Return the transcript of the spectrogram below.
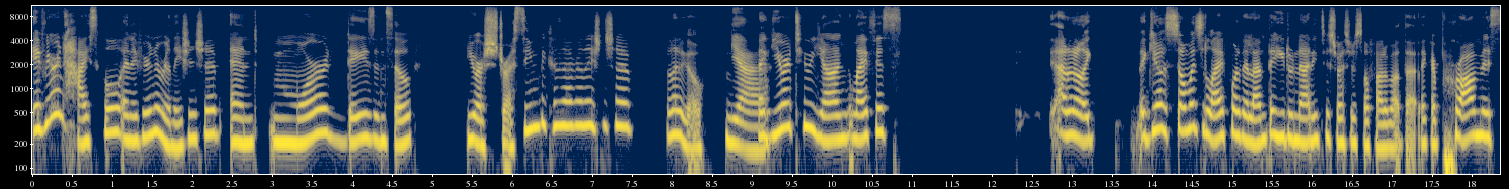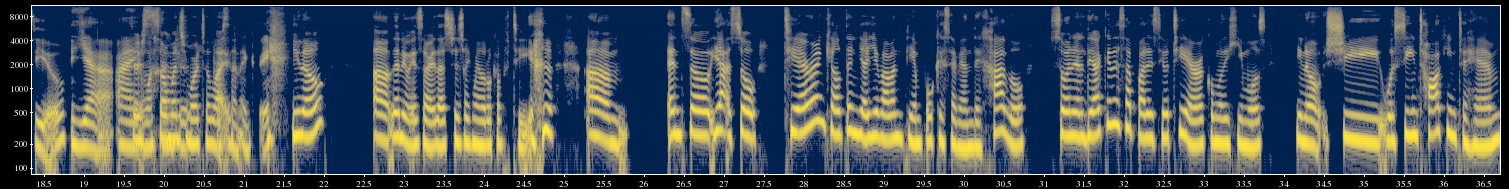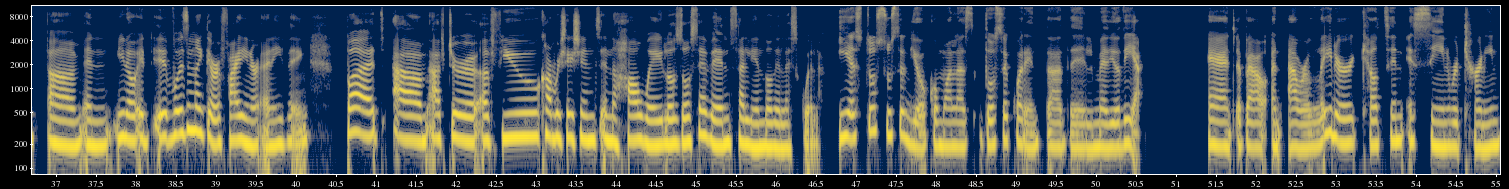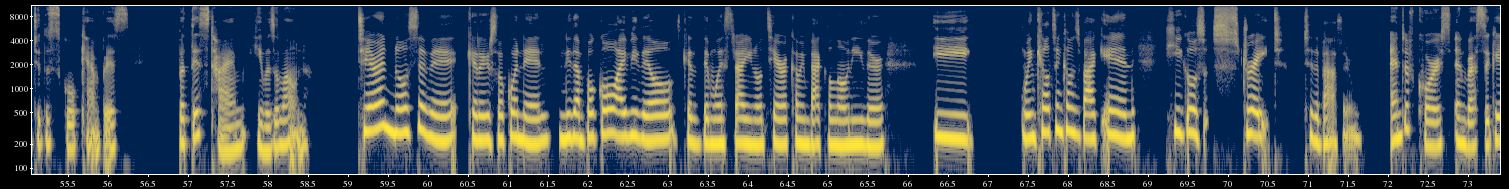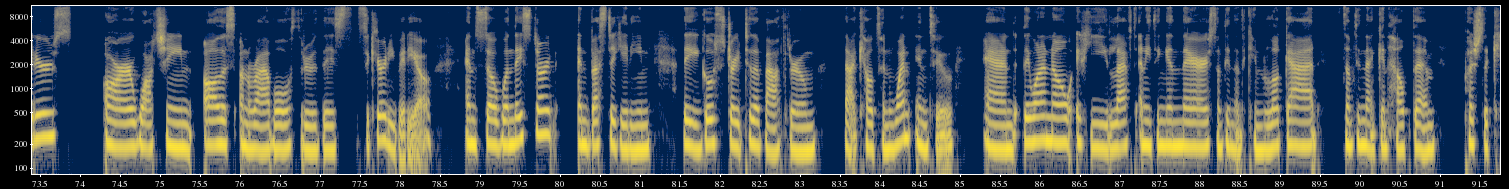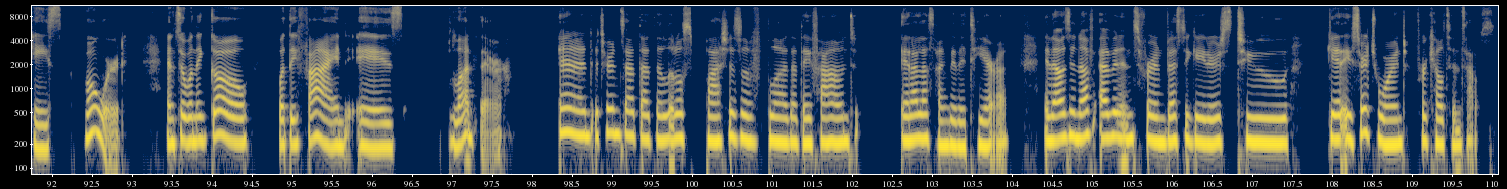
if you're in high school and if you're in a relationship and more days and so, you are stressing because of that relationship, let it go. Yeah. Like you are too young. Life is, I don't know, like like you have so much life por delante. You do not need to stress yourself out about that. Like I promise you, yeah, I there's so much more to life. agree. You know. Um. Anyway, sorry. That's just like my little cup of tea. um. And so yeah. So Tiara and Kelton ya llevaban tiempo que se habían dejado. So en el día que desapareció Tierra, como dijimos, you know, she was seen talking to him. Um. And you know, it it wasn't like they were fighting or anything. But um, after a few conversations in the hallway, los dos se ven saliendo de la escuela. Y esto sucedió como a las 12:40 del mediodía. And about an hour later, Kelton is seen returning to the school campus, but this time he was alone. Tiara no se ve que regresó con él, ni tampoco hay video que demuestra, you know, Tiara coming back alone either. Y when Kelton comes back in, he goes straight to the bathroom. And of course, investigators are watching all this unravel through this security video. And so when they start investigating, they go straight to the bathroom that Kelton went into and they want to know if he left anything in there, something that they can look at, something that can help them push the case forward. And so when they go, what they find is blood there. And it turns out that the little splashes of blood that they found era la sangre de Tierra. And that was enough evidence for investigators to get a search warrant for Kelton's house.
